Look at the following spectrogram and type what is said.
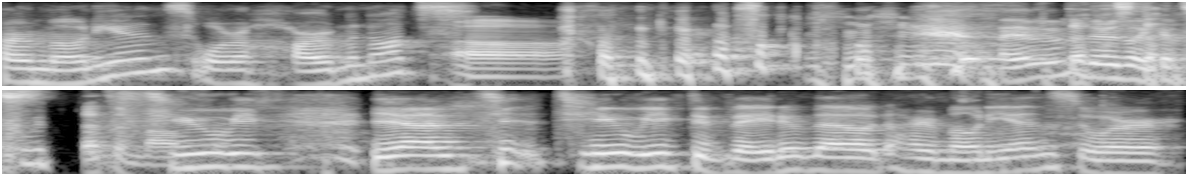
Harmonians or Harmonauts. Oh, There was like- I remember there was like a that's, a two week, yeah, two, two week debate about Harmonians or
